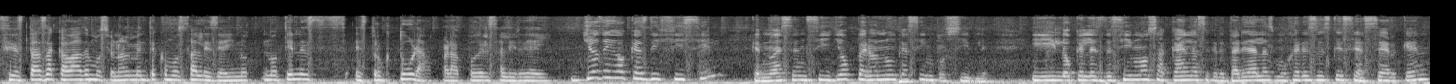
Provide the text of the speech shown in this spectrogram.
si estás acabada emocionalmente, ¿cómo sales de ahí? No, no tienes estructura para poder salir de ahí. Yo digo que es difícil, que no es sencillo, pero nunca es imposible. Y lo que les decimos acá en la Secretaría de las Mujeres es que se acerquen,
